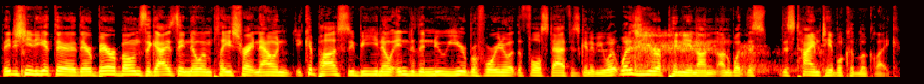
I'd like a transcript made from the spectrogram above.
they just need to get their their bare bones, the guys they know in place right now, and it could possibly be you know into the new year before you know what the full staff is going to be? What what is your opinion on on what this this timetable could look like?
